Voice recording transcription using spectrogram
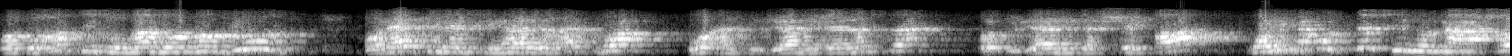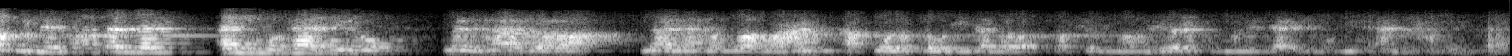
وتخطط ما هو موجود. ولكن الجهاد الأكبر هو أن تجاهد نفسك وتجاهد الشيطان. وهي متسم مع قوله صلى الله عليه وسلم المهاجر من هاجر. ما نهى الله عنه. أقول قولي هذا وأستغفر الله لي ولكم ولسائر المؤمنين أن الحمد لله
